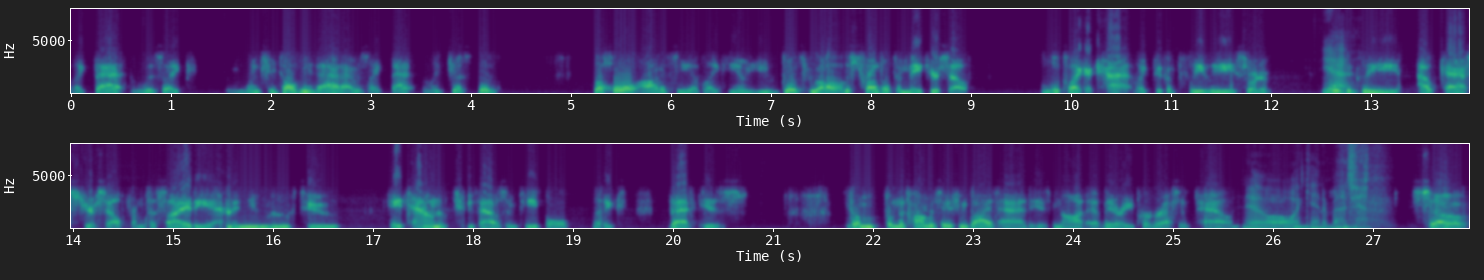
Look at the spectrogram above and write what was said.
like that was like when she told me that, I was like that, like just the the whole odyssey of like you know you go through all this trouble to make yourself look like a cat, like to completely sort of Yeah. physically outcast yourself from society and then you move to a town of 2000 people like that is from from the conversations I've had is not a very progressive town. No, I Um, can't imagine. So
